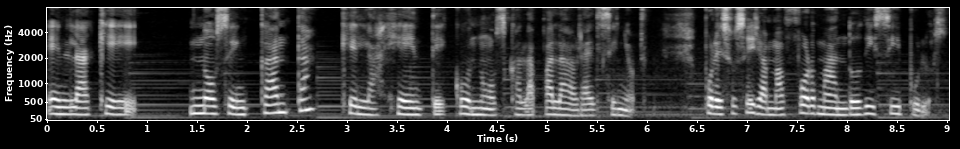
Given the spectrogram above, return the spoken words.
en la que nos encanta que la gente conozca la palabra del Señor. Por eso se llama formando discípulos,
